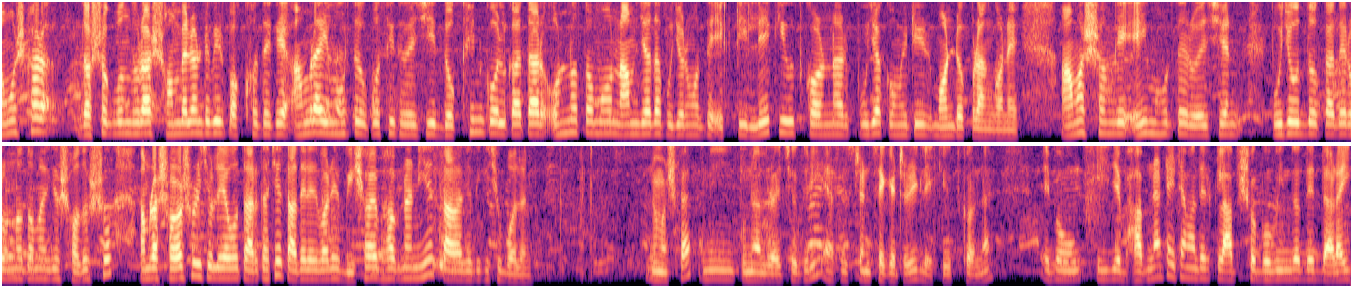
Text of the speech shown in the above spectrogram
নমস্কার, দর্শক বন্ধুরা, সম্মেলন টিভির পক্ষ থেকে আমরা এই মুহূর্তে উপস্থিত হয়েছি দক্ষিণ কলকাতার অন্যতম নামজাদা পুজোর মধ্যে একটি লেক ইউথ কর্নার পূজা কমিটির মণ্ডপ প্রাঙ্গণে। আমার সঙ্গে এই মুহূর্তে রয়েছেন পুজো উদ্যোক্তাদের অন্যতম একজন সদস্য। আমরা সরাসরি চলে যাব তার কাছে, তাদের এবারে বিষয় ভাবনা নিয়ে, তারা যদি কিছু বলেন। নমস্কার, আমি Kunal Raychaudhuri assistant secretary lake youth corner এবং এই যে ভাবনাটা, এটা আমাদের ক্লাব সভ্যবৃন্দদের দ্বারাই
